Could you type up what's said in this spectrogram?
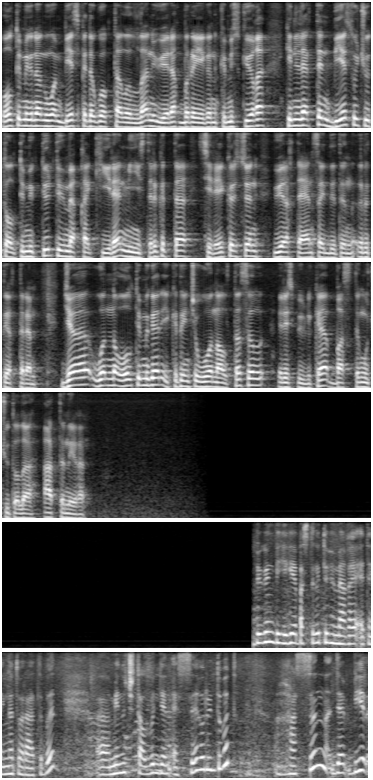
Ол түмігінен 15 педагог талылан үйерек бірейгін күміс күйіға кенелерттен 5 учутал түміктір түйімәққа кейрен министері кітті сирей көрсен үйерек дәйін сайдытын ұрытықтыры. Жа онына ол түмігер 2-16 сыл республика бастың учутала аттыныға. Бүгін биһиге бастыгы түһүмәгә этеңгә торатыбыт. Мен учталбын ден эссе хүрүндүбүт. Хасын бир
